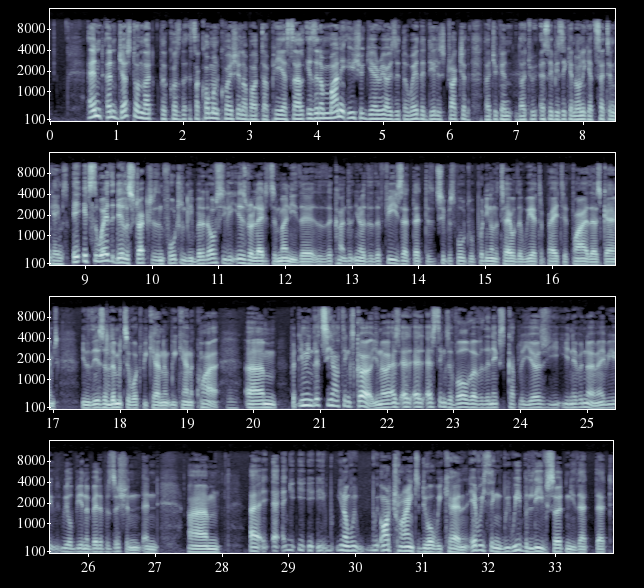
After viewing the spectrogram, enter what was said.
And and just on that, because it's a common question about uh, PSL, is it a money issue, Gary, or is it the way the deal is structured that you can that SABC can only get certain games? It's the way the deal is structured, unfortunately, but it obviously is related to money. The the, the kind, you know, the, the fees that, that the SuperSport were putting on the table that we have to pay to acquire those games. You know, there's a limit to what we can we can acquire. Mm. Um, but I mean, let's see how things go. You know, as as, as things evolve over the next couple of years, you, you never know. Maybe we'll be in a better position and. Um, uh, you, you, know, we, we are trying to do what we can. Everything we, we believe certainly that that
